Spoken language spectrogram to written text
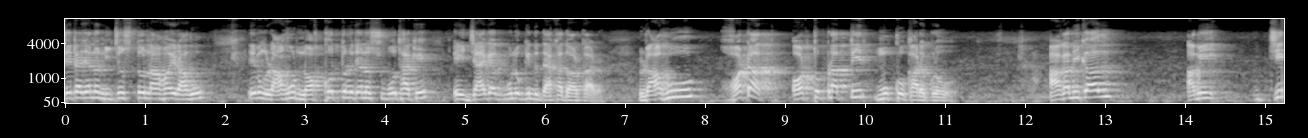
সেটা যেন নিচস্থ না হয় রাহু এবং রাহুর নক্ষত্র যেন শুভ থাকে, এই জায়গাগুলো কিন্তু দেখা দরকার। রাহু হঠাৎ অর্থপ্রাপ্তির মুখ্য কারক গ্রহ আগামীকাল আমি যে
